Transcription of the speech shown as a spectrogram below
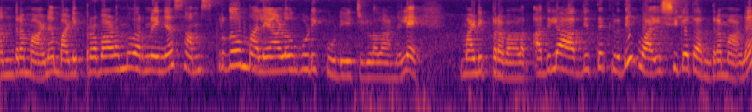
തന്ത്രമാണ്. മണിപ്രവാളം എന്ന് പറഞ്ഞു കഴിഞ്ഞാൽ സംസ്കൃതവും മലയാളവും കൂടി കൂടിയിട്ടുള്ളതാണ് അല്ലേ മണിപ്രവാളം. അതിൽ ആദ്യത്തെ കൃതി വൈശിക തന്ത്രമാണ്.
